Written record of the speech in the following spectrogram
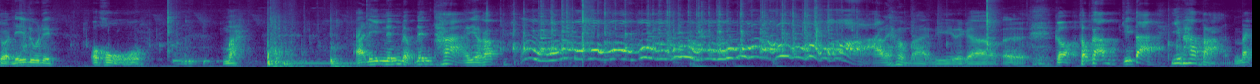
ส่วนนี้ดูดิ โอ้โห มา อันนี้เน้นแบบเล่นท่าเดียวครับ อะไรประมาณนี้นะครับเออก็ทองคำกีตาร์25บาทนะ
